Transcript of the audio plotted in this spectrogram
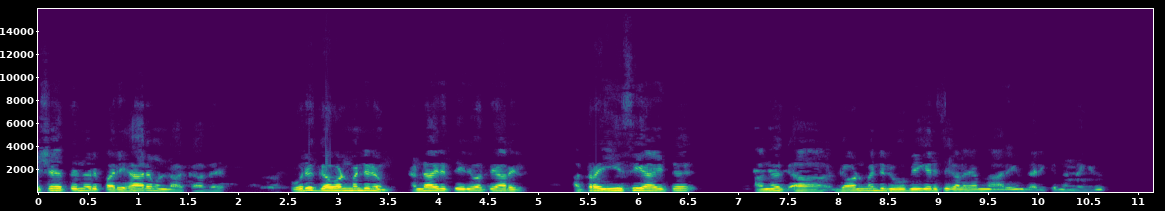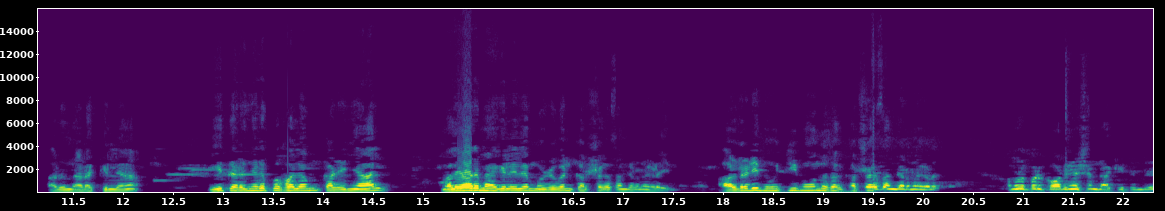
വിഷയത്തിന് ഒരു പരിഹാരം ഉണ്ടാക്കാതെ ഒരു ഗവൺമെന്റിനും രണ്ടായിരത്തി ഇരുപത്തിയാറിൽ അത്ര ഈസി ആയിട്ട് അങ്ങ് ഗവൺമെന്റ് രൂപീകരിച്ച് കളയാമെന്ന് ആരെയും ധരിക്കുന്നുണ്ടെങ്കിൽ അത് നടക്കില്ല. ഈ തെരഞ്ഞെടുപ്പ് ഫലം കഴിഞ്ഞാൽ മലയോര മേഖലയിലെ മുഴുവൻ കർഷക സംഘടനകളെയും ആൾറെഡി നൂറ്റി മൂന്ന് കർഷക സംഘടനകൾ നമ്മളിപ്പോൾ ഒരു കോർഡിനേഷൻ ഉണ്ടാക്കിയിട്ടുണ്ട്.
